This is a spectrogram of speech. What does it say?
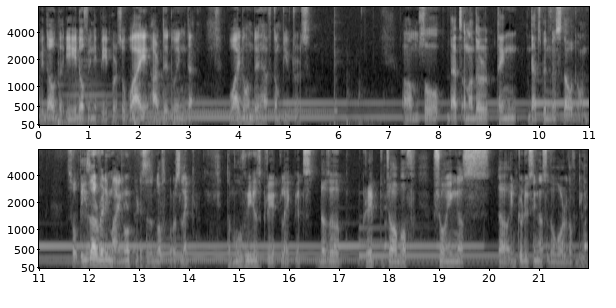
without the aid of any paper. So why are they doing that? Why don't they have computers? Um, so that's another thing that's been missed out on. So these are very minor criticisms, of course. Like the movie is great, like it's does a great job of showing us uh, introducing us to the world of Dune.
